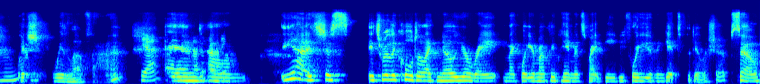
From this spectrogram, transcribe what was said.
Mhm. which we love that Yeah. and um, yeah it's just it's really cool to like know your rate and like what your monthly payments might be before you even get to the dealership so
